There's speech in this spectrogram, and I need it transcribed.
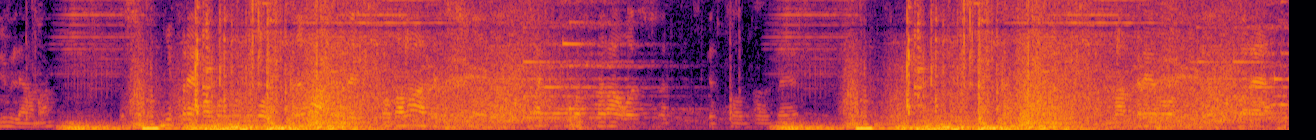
Щоб Дніпрема можна було зливати десь, подавати чи що. Так постаралось з 500 голди. На 3 роки вже вперед.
